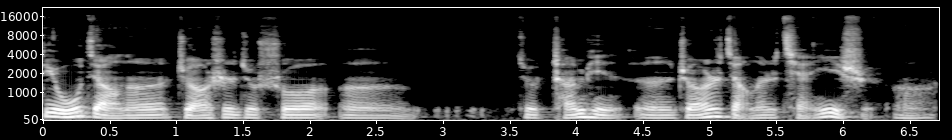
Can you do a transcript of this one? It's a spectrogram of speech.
第五讲呢，主要是就说，嗯，就产品，嗯，主要是讲的是潜意识啊，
